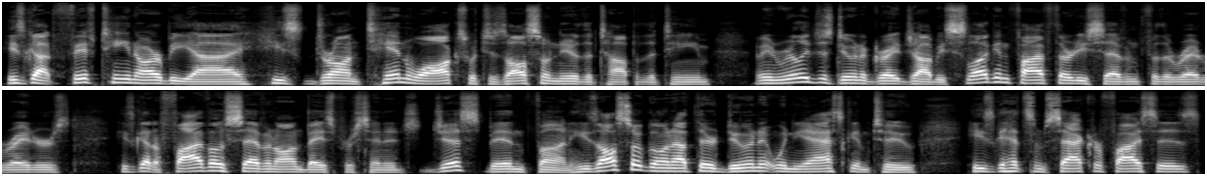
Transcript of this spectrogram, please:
He's got 15 RBI. He's drawn 10 walks, which is also near the top of the team. I mean, really just doing a great job. He's slugging 537 for the Red Raiders. He's got a 507 on base percentage. Just been fun. He's also going out there doing it when you ask him to. He's had some sacrifices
